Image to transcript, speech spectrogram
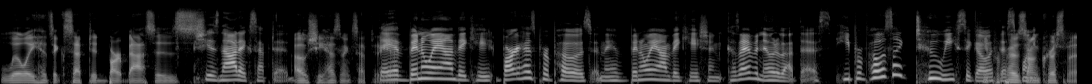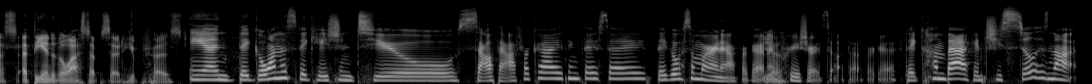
Lily has accepted Bart Bass's. she is not accepted. oh, she hasn't accepted. They yet. have been away on vacation. Bart has proposed, and they have been away on vacation. Because I have a note about this. He proposed like two weeks ago He at this proposed point, on Christmas. At the end of the last episode, he proposed. and they go on this vacation to South Africa. I think they say they go somewhere in Africa, and I'm pretty sure it's South Africa. They come back, and she still has not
